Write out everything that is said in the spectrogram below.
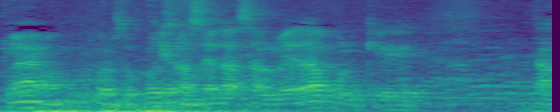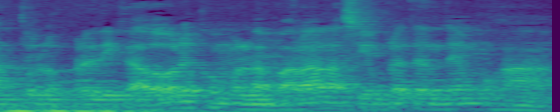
Claro, por supuesto. Quiero hacer la salvedad porque tanto en los predicadores como en la parada siempre tendemos a,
